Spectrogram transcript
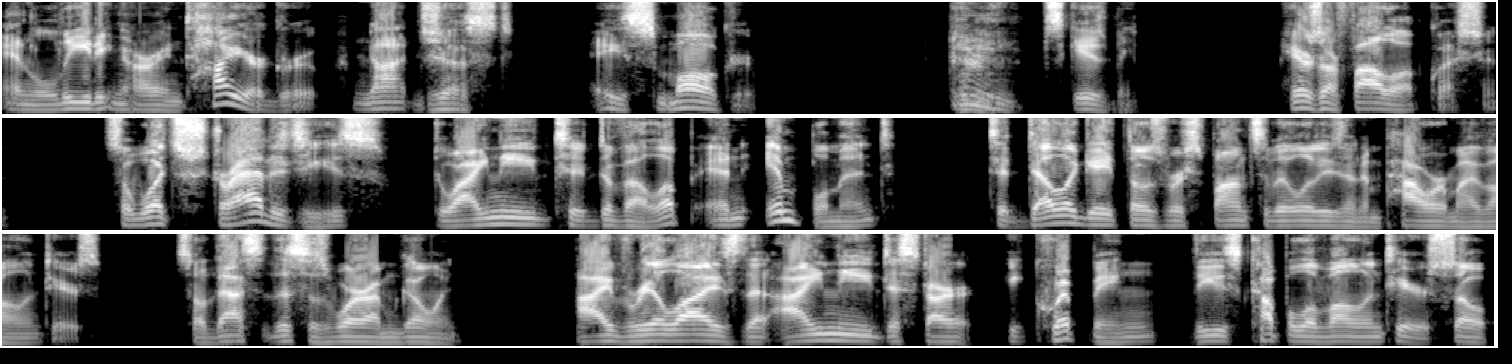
and leading our entire group, not just a small group. Excuse me. Here's our follow up question so, what strategies do I need to develop and implement to delegate those responsibilities and empower my volunteers? So that's this is where I'm going. I've realized that I need to start equipping these couple of volunteers. So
